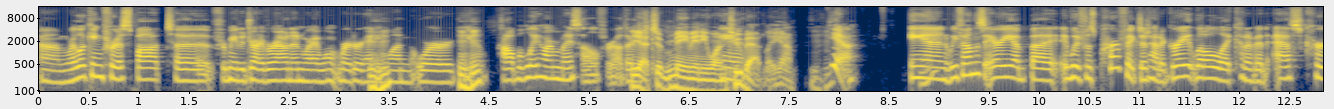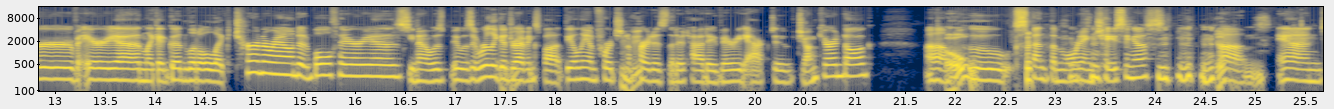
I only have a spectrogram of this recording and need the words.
um, we're looking for a spot to for me to drive around in where I won't murder anyone or you Mhm. know probably harm myself or others. Yeah, to maim anyone too badly. Yeah. Mhm. Yeah. And we found this area, but which was perfect. It had a great little, like, kind of an S curve area and like a good little like turnaround at both areas. You know, it was it was a really good Mhm. driving spot. The only unfortunate Mhm. part is that it had a very active junkyard dog, um, Oh. who spent the morning chasing us. Yeah. Um, and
